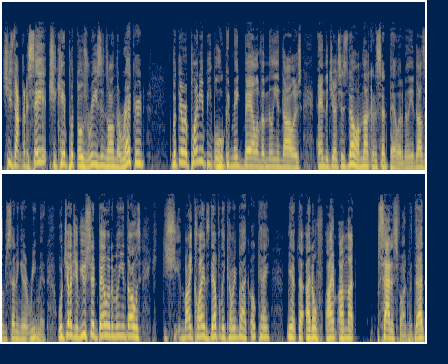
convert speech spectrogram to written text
She's not going to say it. She can't put those reasons on the record. But there are plenty of people who could make bail of a million dollars, and the judge says, "No, I'm not going to set bail at a million dollars. I'm sending it at remand." Well, judge, if you set bail at a million dollars, my client's definitely coming back. Okay, yeah, that, I don't. I'm, I'm not satisfied with that,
